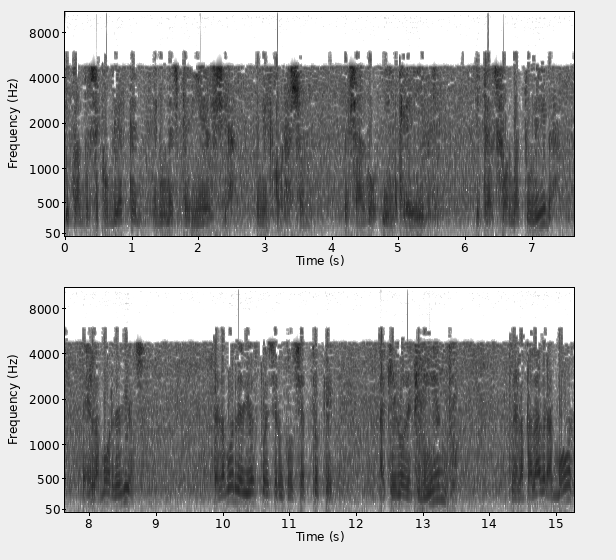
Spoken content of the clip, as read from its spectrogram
y cuando se convierte en una experiencia en el corazón, es algo increíble y transforma tu vida. Es el amor de Dios. El amor de Dios puede ser un concepto que hay que irlo definiendo. La palabra amor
